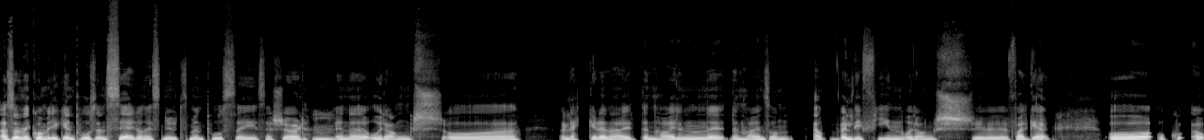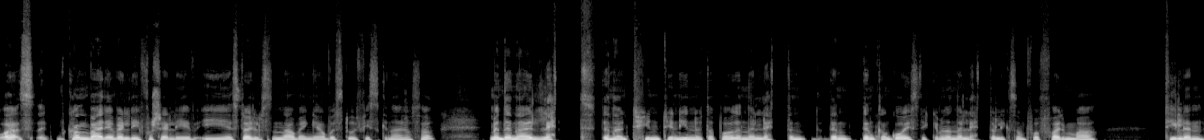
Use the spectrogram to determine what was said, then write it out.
Altså, den kommer ikke i en pose, den ser jo nesten ut som en pose i seg sjøl. Mm. Den er oransje og, og lekker. Den, er, den, har en, den har en sånn ja, veldig fin oransje farge. Og, og, og, og kan være veldig forskjellig i størrelsen, avhengig av hvor stor fisken er også. Men den er lett. Den har en tynn, tynn hinne utapå. Den er lett, den, den, den kan gå i stykker, men den er lett å liksom få forma til en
